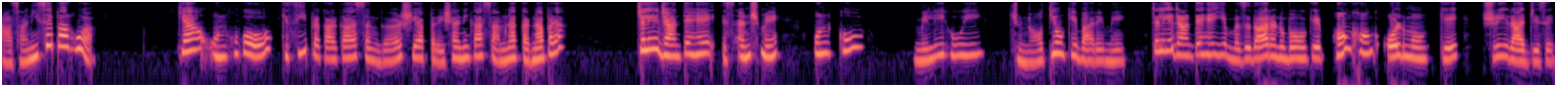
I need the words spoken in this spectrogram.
आसानी से पार हुआ। क्या उनको किसी प्रकार का संघर्ष या परेशानी का सामना करना पड़ा? चलिए जानते हैं, इस अंश में उनको मिली हुई चुनौतियों के बारे में। चलिए जानते हैं ये मज़ेदार अनुभवों के होंग होंग ओल्ड मोंग के श्री राज जी से।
